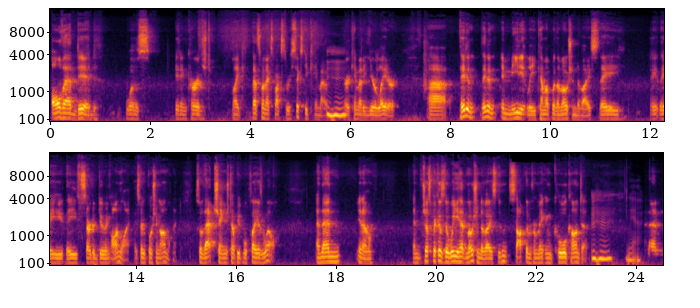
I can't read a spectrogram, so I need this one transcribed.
all that did was it encouraged like that's when Xbox 360 came out, or it came out a year later. Uh, they didn't they didn't immediately come up with a motion device. They they, they they started doing online. They started pushing online. So that changed how people play as well. And then, you know, and just because the Wii had motion device didn't stop them from making cool content. Mm-hmm. Yeah. Then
